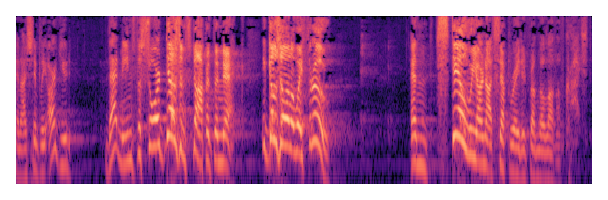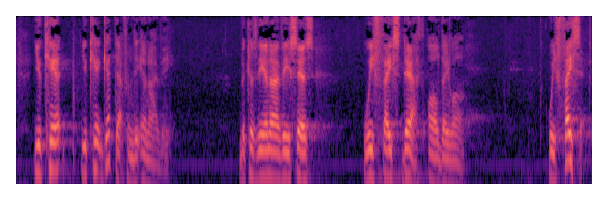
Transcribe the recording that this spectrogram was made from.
And I simply argued that means the sword doesn't stop at the neck. It goes all the way through. And still we are not separated from the love of Christ. You can't, you can't get that from the NIV. Because the NIV says we face death all day long. We face it.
